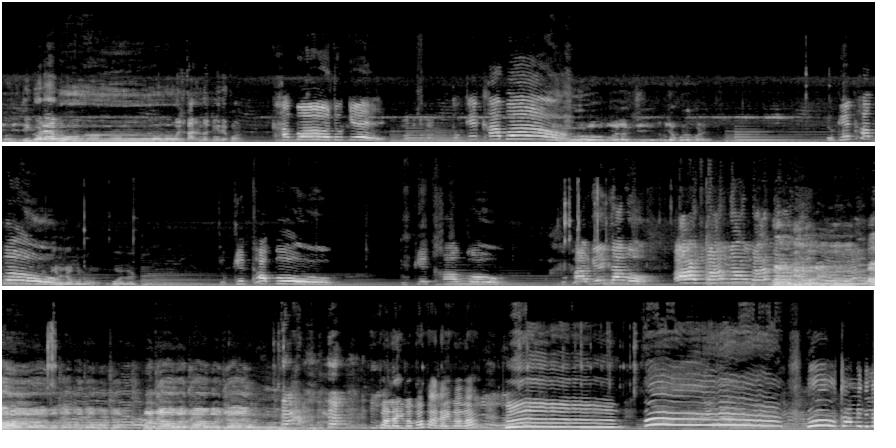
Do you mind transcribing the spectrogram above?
সত্যি করে ভুল কারণ তুমি দেখুন। খাব তোকে। তোকে খাব। ভয় লাগছে আমি যাব না ঘরে। তোকে খাব। ঘরে তোকে খাব। তোকে খাব। পালাই বাবা পালাই বাবা কামড়ে দিল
